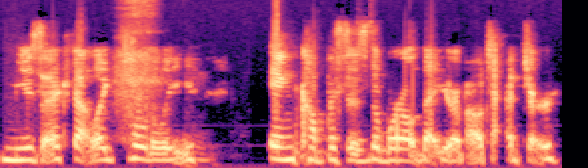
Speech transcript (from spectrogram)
music that like totally encompasses the world that you're about to enter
